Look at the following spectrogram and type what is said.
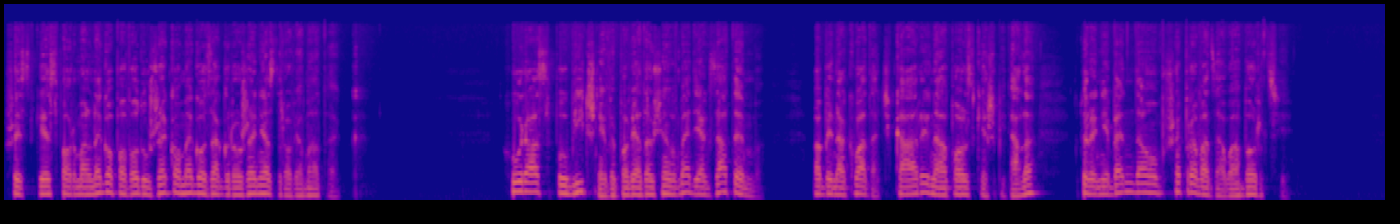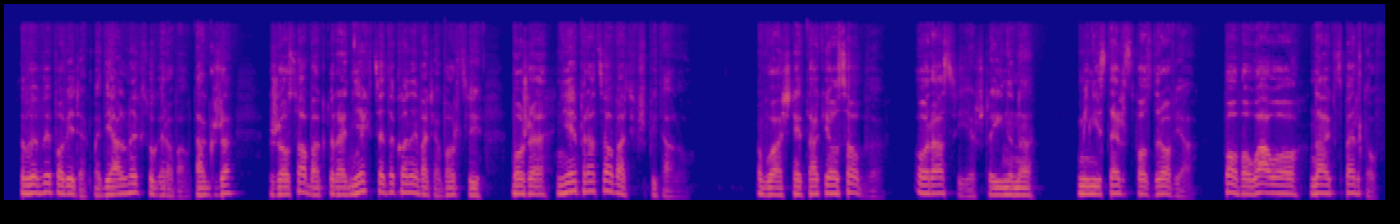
wszystkie z formalnego powodu rzekomego zagrożenia zdrowia matek. Huras publicznie wypowiadał się w mediach za tym, aby nakładać kary na polskie szpitale, które nie będą przeprowadzały aborcji. W wypowiedziach medialnych sugerował także, że osoba, która nie chce dokonywać aborcji, może nie pracować w szpitalu. Właśnie takie osoby oraz jeszcze inne Ministerstwo Zdrowia powołało na ekspertów,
